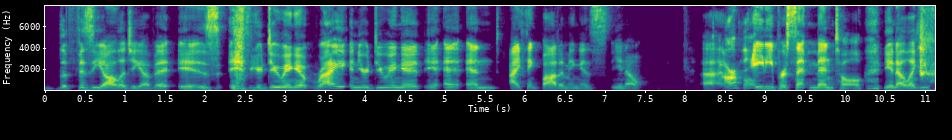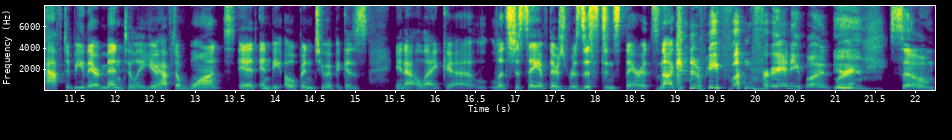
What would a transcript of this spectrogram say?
the physiology of it is if you're doing it right and you're doing it and, and i think bottoming is you know uh, 80% mental you know like you have to be there mentally. You have to want it and be open to it because you know like uh, let's just say if there's resistance there it's not going to be fun for anyone so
